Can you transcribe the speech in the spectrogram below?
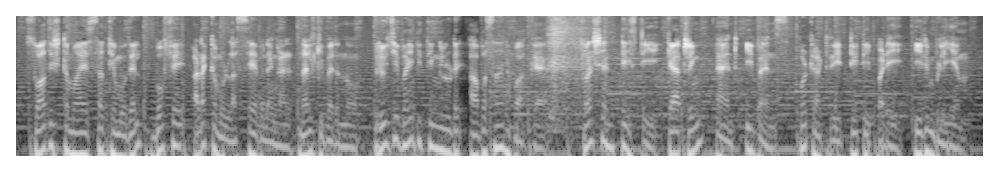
സ്വാദിഷ്ടമായ സദ്യ മുതൽ ബൊഫെ അടക്കമുള്ള സേവനങ്ങൾ നൽകി വരുന്നു. രുചി വൈവിധ്യങ്ങളുടെ അവസാന വാക്ക്. Fresh and tasty catering and events. Pokkattiri പടി ഇരുമ്പിളിയം.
